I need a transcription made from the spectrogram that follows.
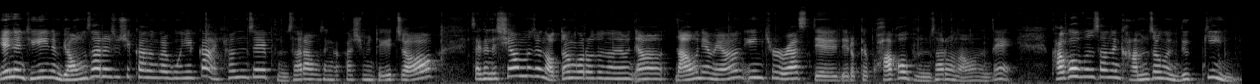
얘는 뒤에 있는 명사를 수식하는 걸 보니까 현재 분사라고 생각하시면 되겠죠. 자, 근데 시험 문제는 어떤 거로도 나오냐, 나오냐면 interested 이렇게 과거 분사로 나오는데 과거 분사는 감정을 느낀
